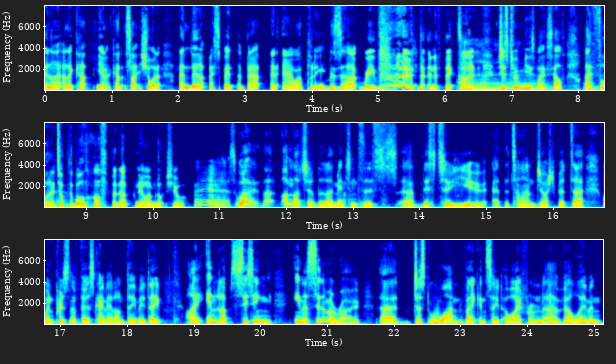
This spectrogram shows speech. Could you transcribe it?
and I and I cut, you know, I cut it slightly shorter, and then I spent about an hour putting bizarre reverb and effects on it just to amuse myself. I thought I took them all off, but uh, now I'm not sure. Yes. Well, th- I'm not sure that I mentioned this uh, this to you at the time, Josh, but uh, when Prisoner first came out on DVD, I ended up sitting in a cinema row, uh, just one vacant seat away from uh, Val Lehman,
